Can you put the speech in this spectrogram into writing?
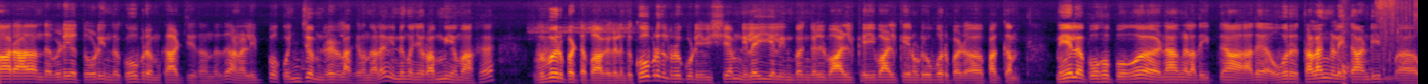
மாறாத அந்த விடயத்தோடு இந்த கோபுரம் காட்சி தந்தது. ஆனால் இப்போ கொஞ்சம் நிழலாக இருந்தாலும் இன்னும் கொஞ்சம் ரம்மியமாக வெவ்வேறுபட்ட பாவைகள். இந்த கோபுரத்தில் இருக்கக்கூடிய விஷயம் நிலையியல் இன்பங்கள் வாழ்க்கை வாழ்க்கையினுடைய ஒவ்வொரு பக்கம். மேலே போக போக நாங்கள் அதை அதை ஒவ்வொரு தளங்களை தாண்டி அஹ்,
